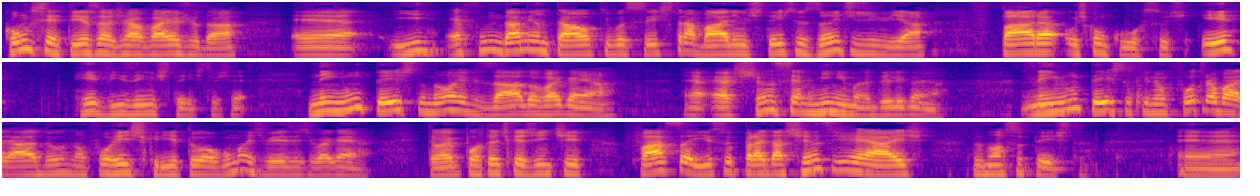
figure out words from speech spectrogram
com certeza já vai ajudar. É, e é fundamental que vocês trabalhem os textos antes de enviar para os concursos e revisem os textos. Nenhum texto não revisado vai ganhar. É, é, a chance é mínima dele ganhar. Nenhum texto que não for trabalhado, não for reescrito algumas vezes vai ganhar. Então é importante que a gente faça isso para dar chances reais do nosso texto. É,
